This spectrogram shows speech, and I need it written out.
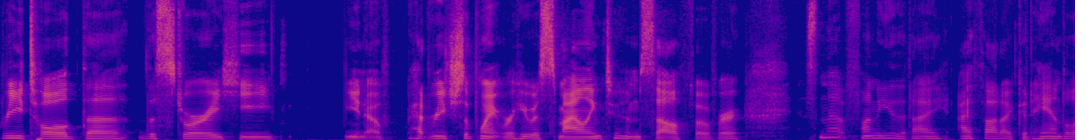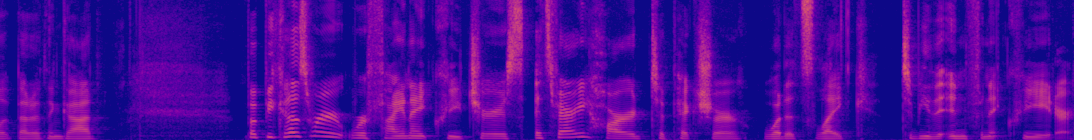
retold the the story, he, you know, had reached the point where he was smiling to himself over, isn't that funny that I, I thought I could handle it better than God? But because we're we're finite creatures, it's very hard to picture what it's like to be the infinite creator.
